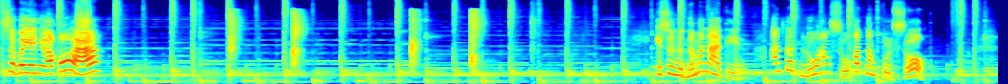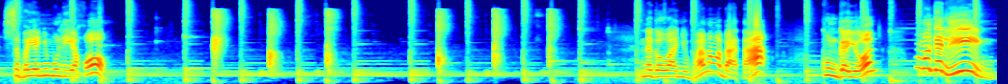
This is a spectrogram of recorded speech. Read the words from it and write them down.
Sabayan niyo ako ha! Isunod naman natin ang tatluhang sukat ng pulso. Sabayan niyo muli ako. Nagawa niyo ba mga bata? Kung gayon, magaling!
